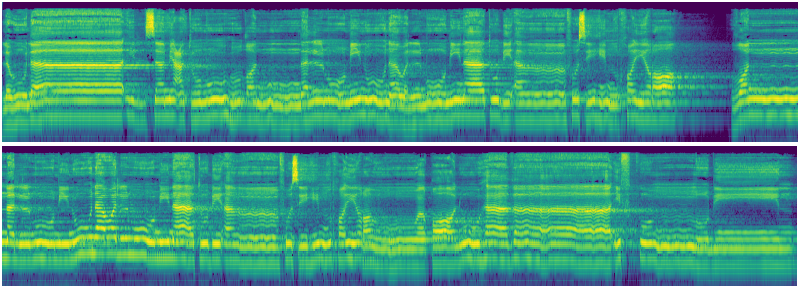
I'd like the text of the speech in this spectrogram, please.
لولا إذ سمعتموه ظن المؤمنون والمؤمنات بأنفسهم خيرا. ظن المؤمنون والمؤمنات بأنفسهم خيرا وقالوا هذا إفك مبين.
